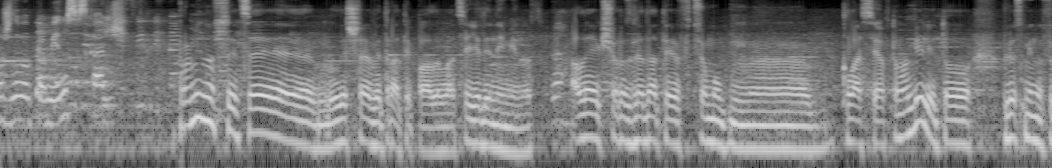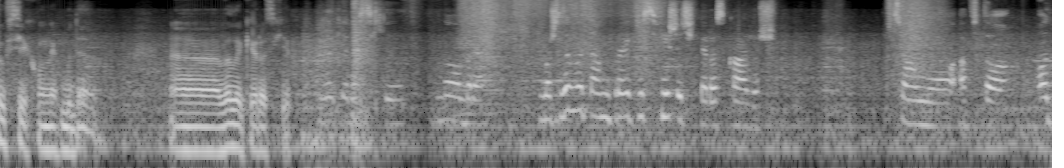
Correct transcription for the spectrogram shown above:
можливо, про мінуси скажеш. Про мінуси це лише витрати палива, це єдиний мінус. Але якщо розглядати в цьому е, класі автомобілі, то плюс-мінус у всіх у них буде е, великий розхід. Великий розхід. Добре. Можливо, там про якісь фішечки розкажеш в цьому авто. От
